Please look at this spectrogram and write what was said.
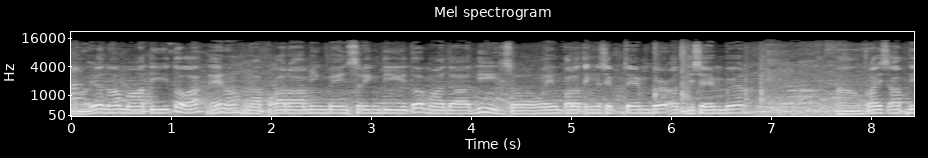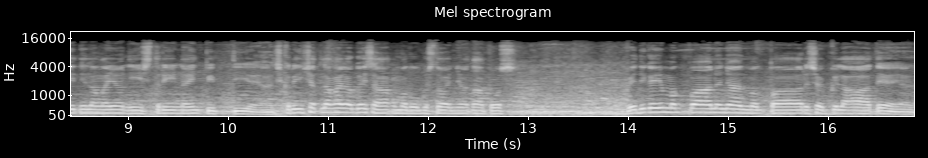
Oh, ayan ha, mga tito ha. Ayan oh, napakaraming men's ring dito, mga daddy. So, ngayong parating na September at December, ang price update nila ngayon is 3950. Ayan. Screenshot lang kayo guys ha kung magugustuhan nyo. Tapos, pwede kayong magpa, ano nyan, magpa-reserve kila ate. Ayan.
